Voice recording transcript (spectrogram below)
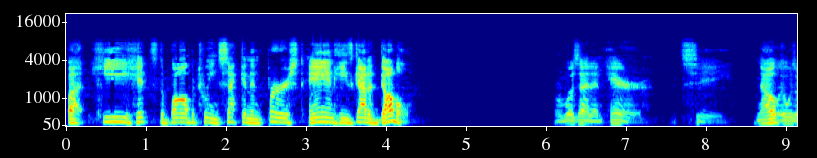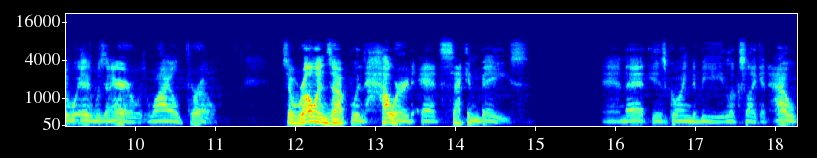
But he hits the ball between second and first, and he's got a double. Or was that an error? Let's see. No, it was a it was an error. It was a wild throw. So Rowand's up with Howard at second base. And that is going to be, looks like an out.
